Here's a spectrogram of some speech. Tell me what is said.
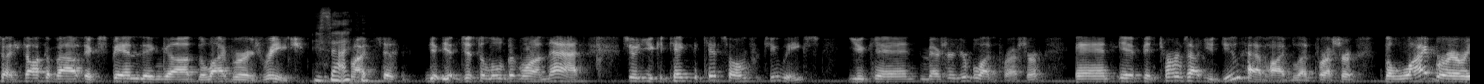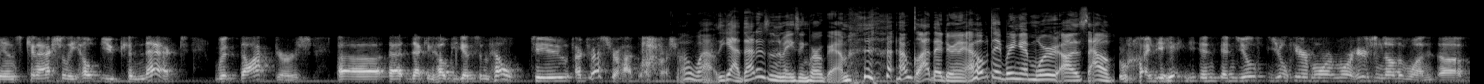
You know, talk about expanding uh, the library's reach. Exactly. Right? So, just a little bit more on that. So you can take the kids home for two weeks. You can measure your blood pressure. And if it turns out you do have high blood pressure, the librarians can actually help you connect with doctors uh, that can help you get some help to address your high blood pressure. Oh wow, yeah, that is an amazing program. I'm glad they're doing it. I hope they bring it more uh, south. Right, and, and, you'll you'll hear more and more. Here's another one. Uh,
